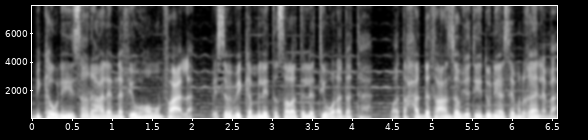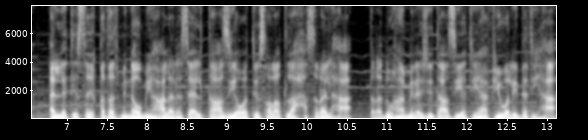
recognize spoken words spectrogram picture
بكونه سار على النفي وهو منفعل بسبب كم الاتصالات التي وردته. وتحدث عن زوجته دنيا سمر غانم التي استيقظت من نومها على رسائل تعزية واتصالات لا حصر لها طردوها من أجل تعزيتها في والدتها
